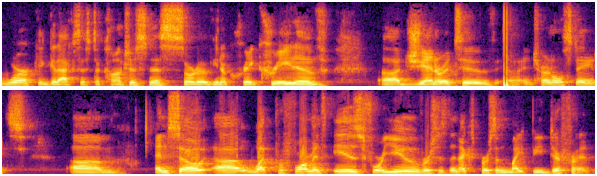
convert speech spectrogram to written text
work and get access to consciousness, sort of, you know, create creative, uh, generative uh, internal states. Um, and so, uh, what performance is for you versus the next person might be different,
